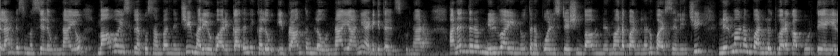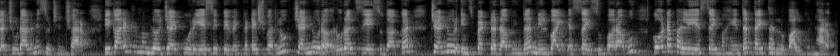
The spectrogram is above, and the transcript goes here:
ఎలాంటి సమస్యలు ఉన్నాయో మావోయిస్టులకు సంబంధించి మరియు వారి కదలికలు ఈ ప్రాంతంలో ఉన్నాయా అని అడిగి తెలుసుకున్నారు. అనంతరం నిల్వాయి నూతన పోలీస్ స్టేషన్ భవన నిర్మాణ పనులను పరిశీలించి నిర్మాణం పనులు త్వరగా పూర్తి అయ్యేలా చూడాలని సూచించారు. ఈ కార్యక్రమంలో Jaipur ACP Venkateswarlu Chennur rural CI Sudhakar Chennur inspector Ravinder Nilwai SI Subbarao Kotapalli SI Mahender తదితరులు పాల్గొన్నారు.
